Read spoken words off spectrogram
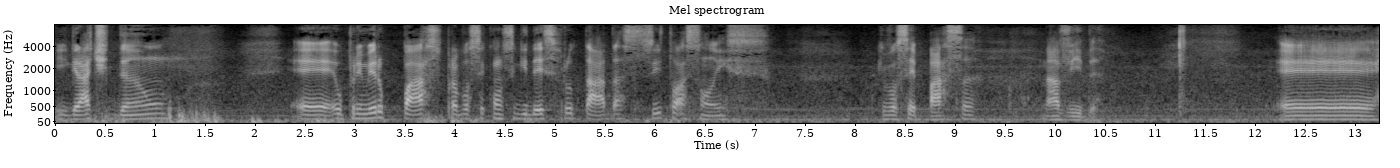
E gratidão é o primeiro passo para você conseguir desfrutar das situações que você passa na vida. É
